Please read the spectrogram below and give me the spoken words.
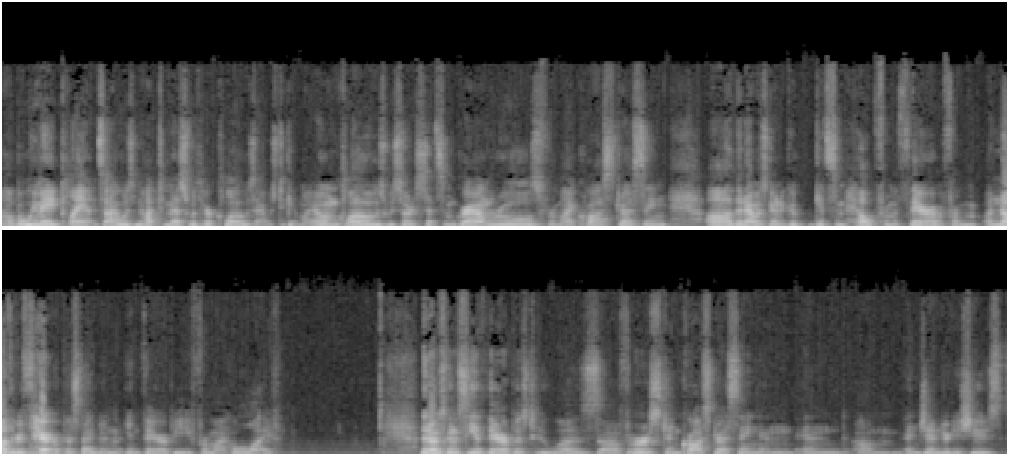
Uh, but we made plans. I was not to mess with her clothes. I was to get my own clothes. We sort of set some ground rules for my cross dressing. Uh, that I was going to get some help from a ther- from another therapist. I'd been in therapy for my whole life that I was going to see a therapist who was uh, versed in cross dressing and and um, and gender issues,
